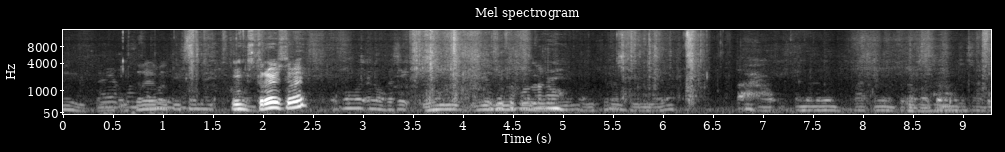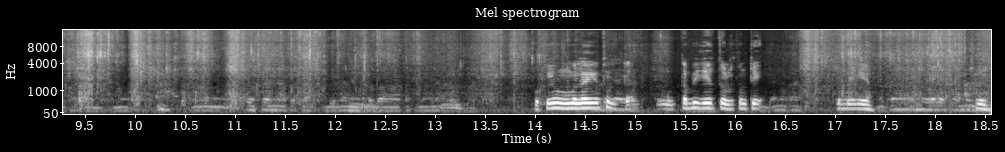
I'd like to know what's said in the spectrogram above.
Hmm, try, try. Huwag kang ano kasi, Dito po lagay. ah, ano na yun, pat na yun. Pero ikaw lang masasabi sa akin. Ano, concern na ako sa, di ba ano ba mga. Okay, yung malayo tol. Ta- Tabi kayo tol, kunti. Ano Tabi kayo. huwag kang mumuwalay sa amin. Ano,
